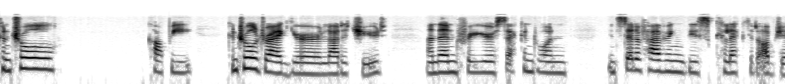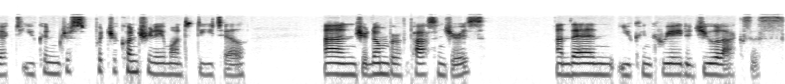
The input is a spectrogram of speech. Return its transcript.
control copy, control drag your latitude, and then for your second one, instead of having this collected object, you can just put your country name onto detail and your number of passengers, and then you can create a dual axis.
